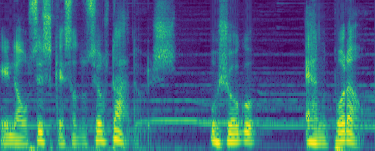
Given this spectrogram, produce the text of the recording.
e não se esqueça dos seus dados. O jogo é no porão.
